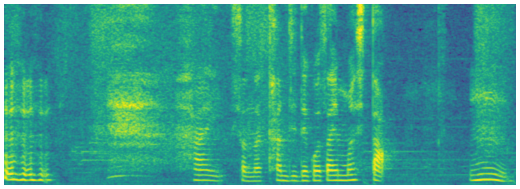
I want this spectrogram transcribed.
はいそんな感じでございました。うん。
